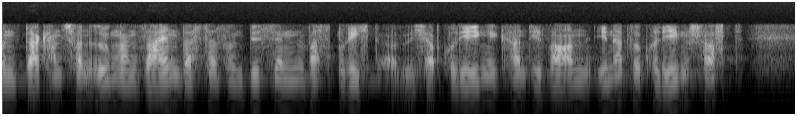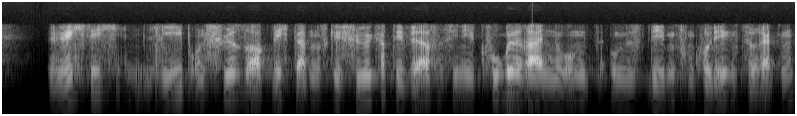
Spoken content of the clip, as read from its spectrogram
Und da kann es schon irgendwann sein, dass da so ein bisschen was bricht. Also ich habe Kollegen gekannt, die waren innerhalb der Kollegenschaft richtig lieb und fürsorglich. Wir hatten das Gefühl gehabt, die werfen sie in die Kugel rein, nur um, um das Leben vom Kollegen zu retten.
